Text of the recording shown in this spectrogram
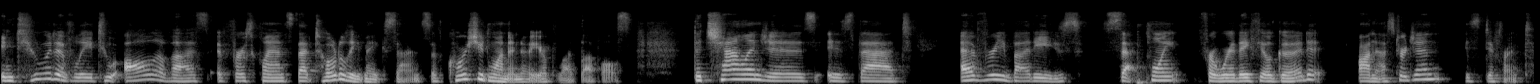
intuitively to all of us at first glance, that totally makes sense. Of course, you'd want to know your blood levels. The challenge is, is that everybody's set point for where they feel good on estrogen is different.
